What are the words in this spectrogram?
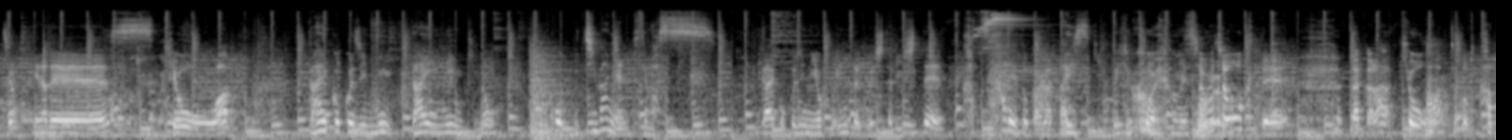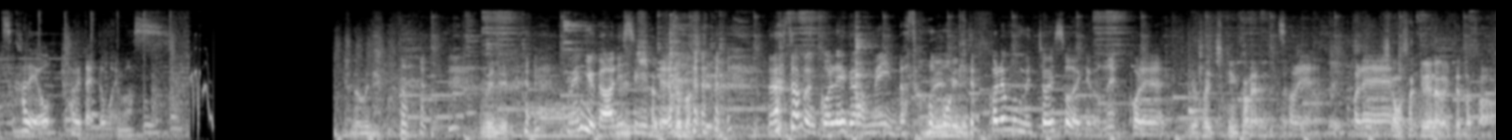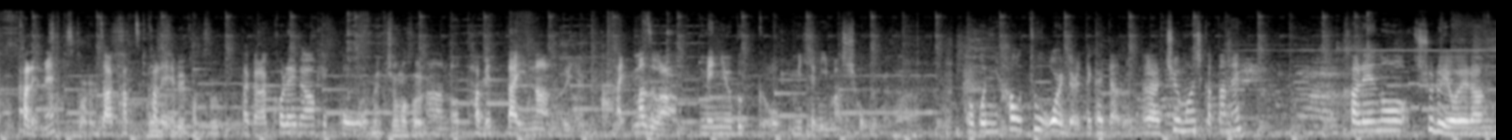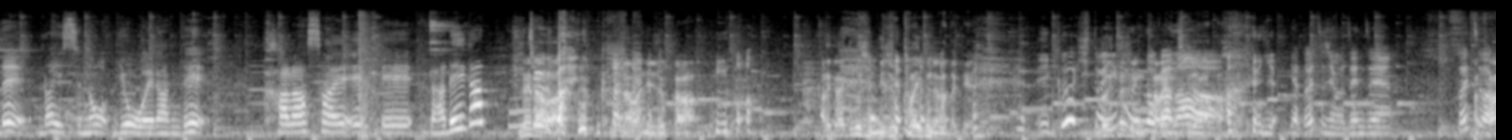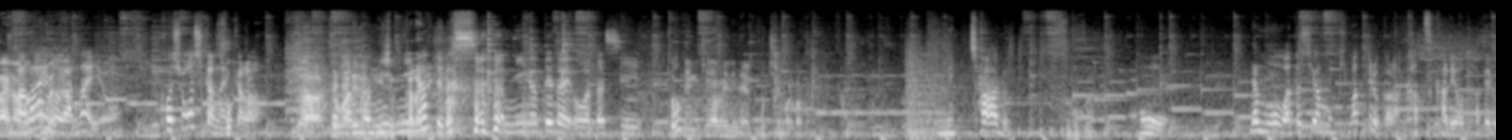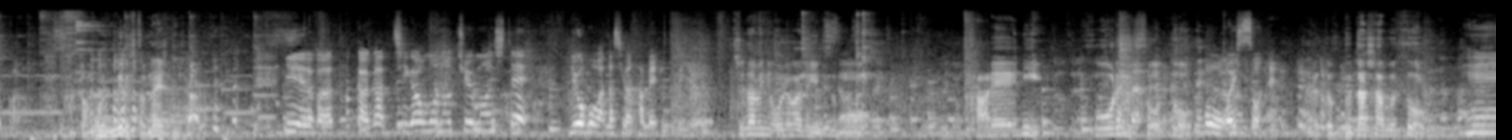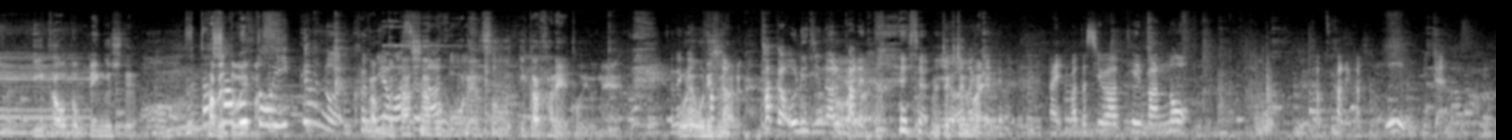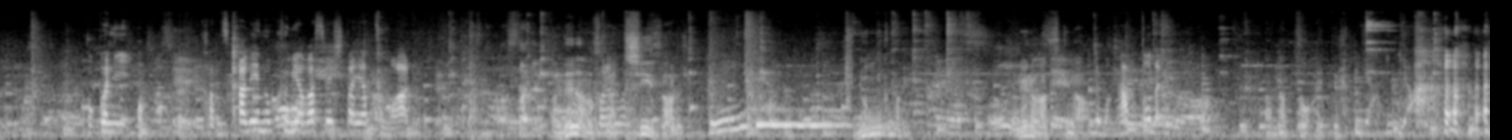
にちは、りなです。今日は外国人に大人気のここ一番屋に来てます。外国人によくインタビューしたりして、カツカレーとかが大好きっていう声がめちゃめちゃ多くて、だから今日はちょっとカツカレーを食べたいと思います。ちなみに メニューメニューがありすぎて 多分これがメインだと思うけど、これもめっちゃ美味しそうだけどね。これ、野菜チキンカレー。それ、これ。しかもさっきレナが言ってたさ。カレーね。ザカツカレー。だからこれが結構めっちゃうまそうだねあの食べたいなという、はい、まずはメニューブックを見てみましょう。ここに「How to order」って書いてある。だから注文し方ね。カレーの種類を選んでライスの量を選んで辛さええ誰が？20レナは倍のかレナは。20から あれ外国人20から行くんじゃなかったっけ？行く人いるのかな？いやいやドイツ人は全然ドイツはあ辛いのがないよ。胡椒しかないから。じゃあ今日はレナだからもうに20から苦手だでいきます。苦手だよ私。トッピングちなみにねこっちにもあるからめっちゃある。すごくない？おう。でも私はもう決まってるからカツカレーを食べるからあもう見る人ないじゃん。じゃいやだからタカが違うものを注文して両方私は食べるっていう。あちなみに俺はねいつもカレーにほうれん草と、おお美味しそうね。えっと、豚しゃぶとイカをトッピングして豚しゃぶとイカの組み合わ豚しゃぶほうれん草イカカレーというね俺オリジナル。タカオリジナルカレー。めちゃくちゃうまい。はい私は定番のカツカレーがおお見て。ここにカツカレーの組み合わせしたやつもある。あレナの好きなチーズあるじゃん。おニンニクまでおレナが好きな。でも納豆だよ。あ納豆入ってる。いやいいや。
